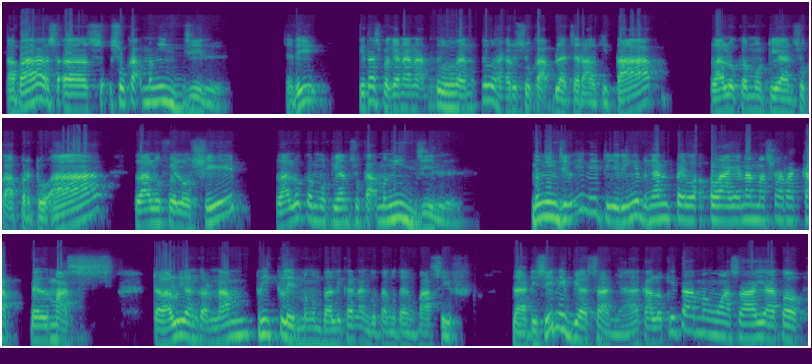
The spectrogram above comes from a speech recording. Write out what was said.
apa uh, suka menginjil. Jadi kita sebagai anak Tuhan itu harus suka belajar Alkitab, lalu kemudian suka berdoa, lalu fellowship, lalu kemudian suka menginjil. Menginjil ini diiringi dengan pelayanan masyarakat, pelmas. Lalu yang keenam, reclaim, mengembalikan anggota-anggota yang pasif. Nah, di sini biasanya kalau kita menguasai atau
